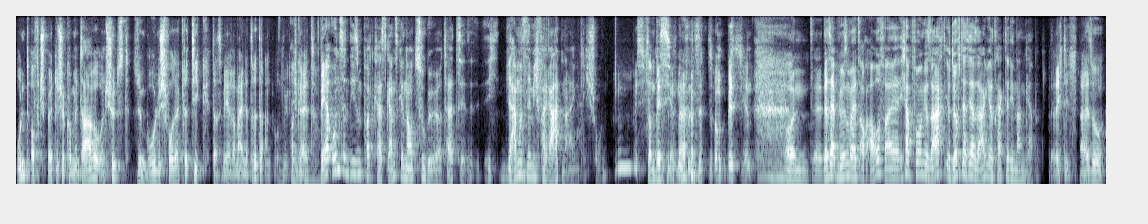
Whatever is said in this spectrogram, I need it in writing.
und oft spöttische Kommentare und schützt symbolisch vor der Kritik. Das wäre meine dritte Antwortmöglichkeit. Und wer uns in diesem Podcast ganz genau zugehört hat, ich, wir haben uns nämlich verraten eigentlich schon. Bisschen. So ein bisschen, ne? so ein bisschen. Und äh, deshalb lösen wir jetzt auch auf, weil ich habe vorhin gesagt, ihr dürft das ja sagen, ihr tragt ja die Nannkappe. Richtig. Also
